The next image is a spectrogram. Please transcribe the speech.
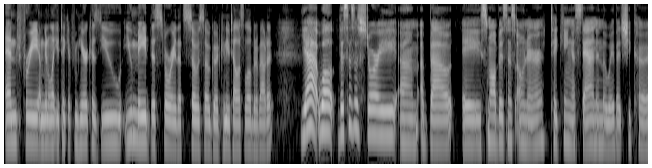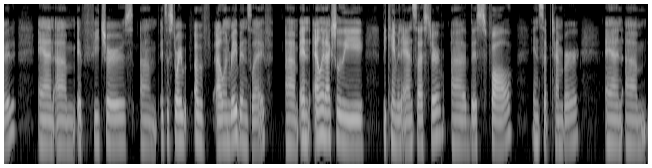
And free, I'm gonna let you take it from here because you you made this story that's so so good. Can you tell us a little bit about it? Yeah, well, this is a story um, about a small business owner taking a stand in the way that she could. And um, it features, um, it's a story of Ellen Rabin's life. Um, and Ellen actually became an ancestor uh, this fall in September. And um,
